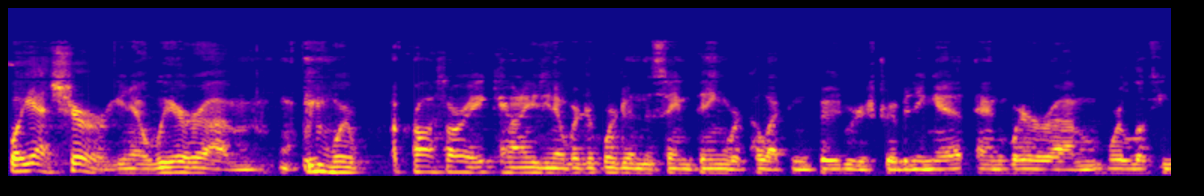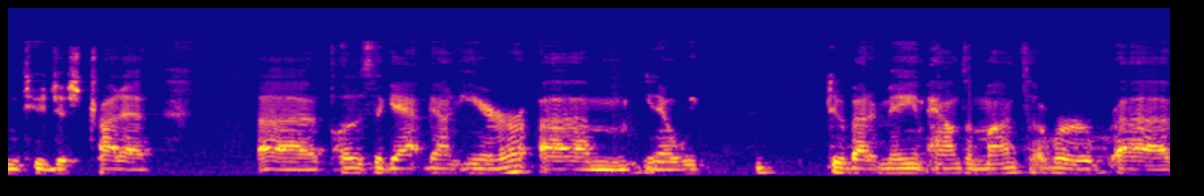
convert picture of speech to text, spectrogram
Well, yeah, sure. You know, we're um, we're across our eight counties. You know, we're we're doing the same thing. We're collecting food, we're distributing it, and we're um, we're looking to just try to uh, close the gap down here. Um, you know, we do about a million pounds a month over uh,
